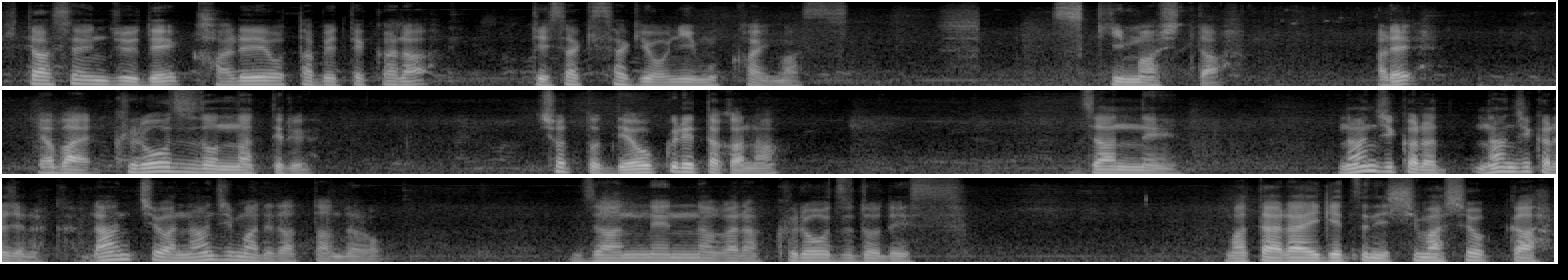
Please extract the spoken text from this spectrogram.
北千住でカレーを食べてから出先作業に向かいます。着きました。あれ？やばい。クローズドになってる。ちょっと出遅れたかな？残念。何時から何時からじゃないか。ランチは何時までだったんだろう。残念ながらクローズドです。また来月にしましょうか。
